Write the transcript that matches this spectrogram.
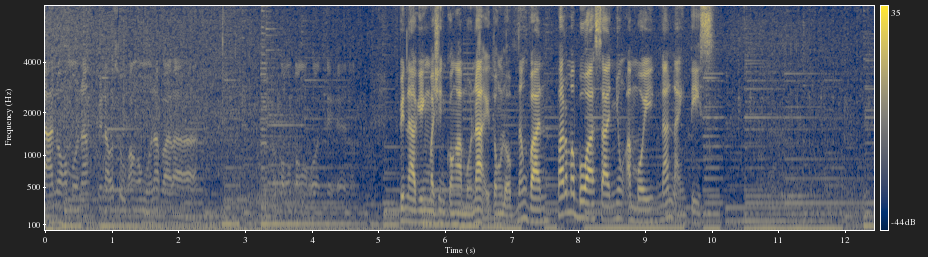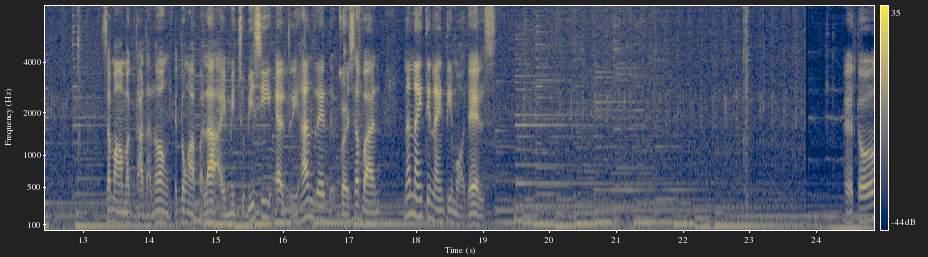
Pinaano ko muna, pinausukan ko muna para mabango-bango konti. Ano. Binaging machine ko nga muna itong loob ng van para mabawasan yung amoy na 90s. Sa mga magtatanong, ito nga pala ay Mitsubishi L300 Versa van na 1990 models. Ito,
